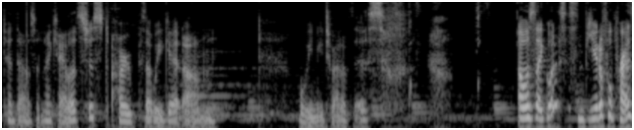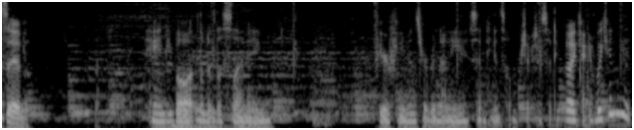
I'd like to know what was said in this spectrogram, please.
10,000. Okay, let's just hope that we get, um, what we need to out of this. I was like, what is this beautiful present? Handybot, limitless learning, fear of humans, ribbon nanny, sentient soul projector, sentient. Okay, we can.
